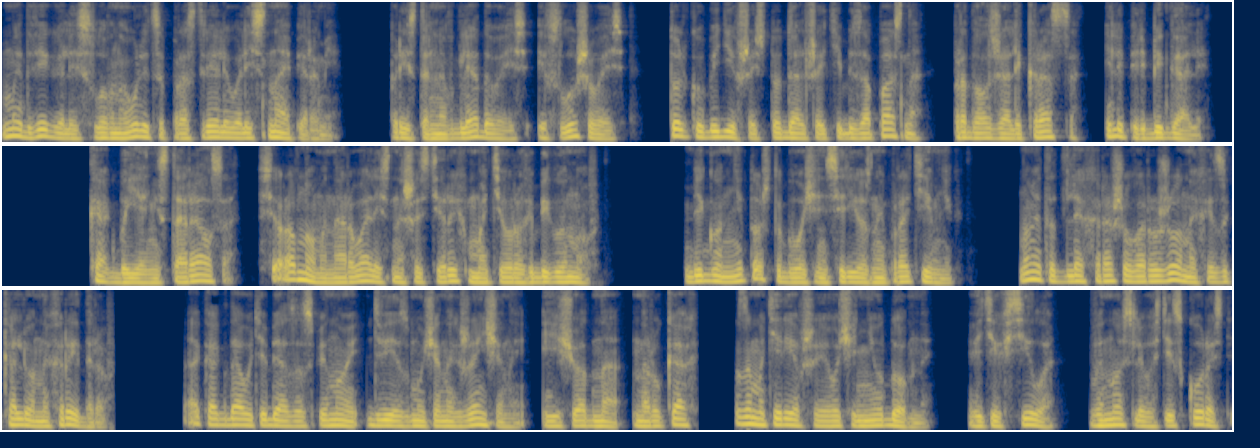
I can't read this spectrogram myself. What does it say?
мы двигались, словно улицы простреливались снайперами. Пристально вглядываясь и вслушиваясь, только убедившись, что дальше идти безопасно, продолжали красться или перебегали. Как бы я ни старался, все равно мы нарвались на шестерых матерых бегунов. Бегун не то чтобы очень серьезный противник, но это для хорошо вооруженных и закаленных рейдеров. А когда у тебя за спиной две измученных женщины и еще одна на руках, заматеревшие очень неудобны, ведь их сила, выносливость и скорость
